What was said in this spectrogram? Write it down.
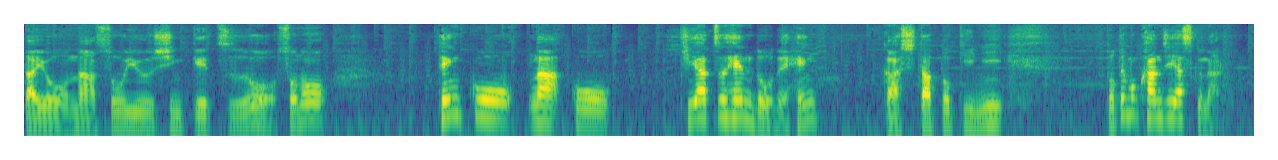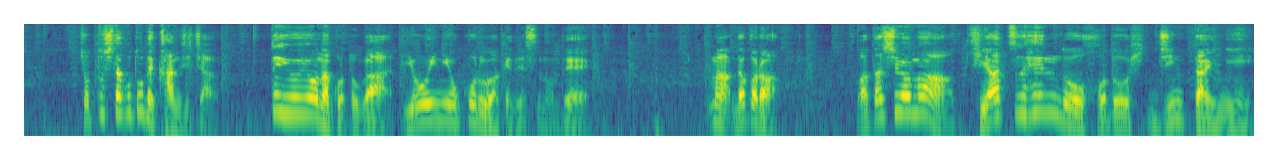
たようなそういう神経痛をその天候がこう気圧変動で変化した時にとても感じやすくなる。ちょっとしたことで感じちゃう。っていうようなことが容易に起こるわけですので。まあだから私はまあ気圧変動ほど人体に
